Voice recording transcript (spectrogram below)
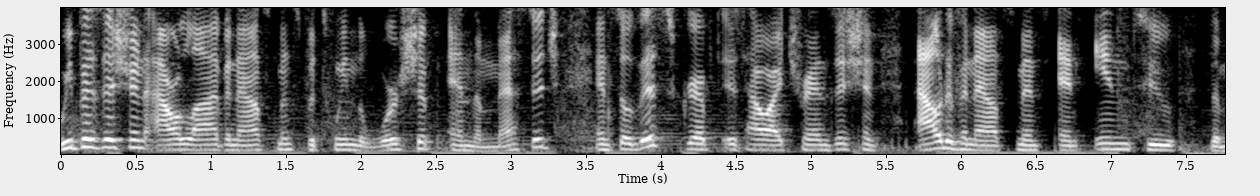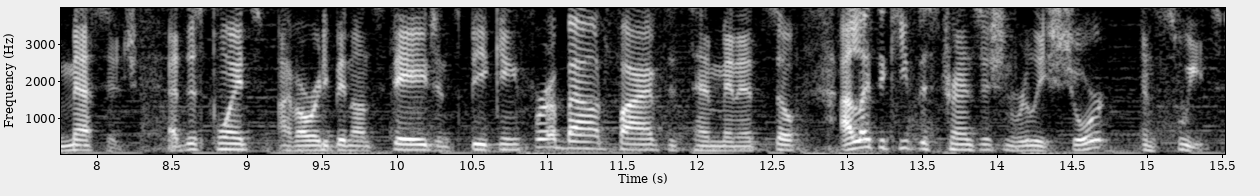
We position our live announcements between the worship and the message, and so this script is how I transition out of announcements and into the message. At this point, I've already been on stage and speaking for about five to 10 minutes, so I like to keep this transition really short and sweet.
